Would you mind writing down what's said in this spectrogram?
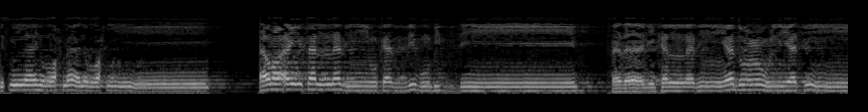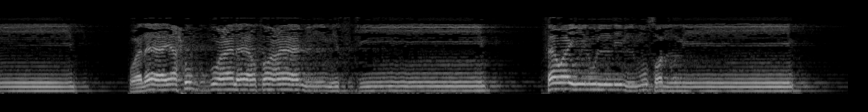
بسم الله الرحمن الرحيم. أرأيت الذي يكذب بالدين؟ فذلك الذي يدعو اليتيم. ولا يحب على طعام المسكين. فويل للمصلين.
